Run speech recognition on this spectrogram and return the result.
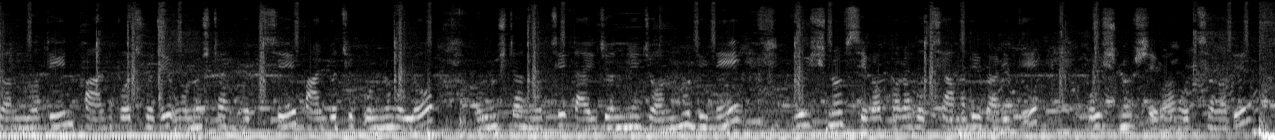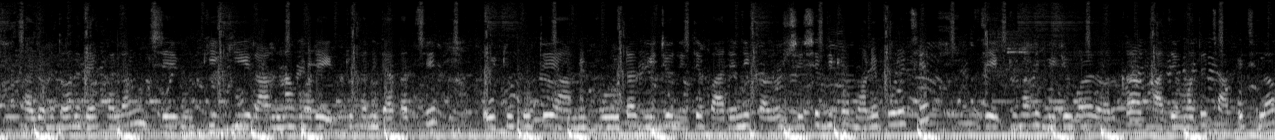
জন্মদিন। পাঁচ বছরে অনুষ্ঠান হচ্ছে, পাঁচ বছর পূর্ণ হলো অনুষ্ঠান হচ্ছে, তাই জন্যে জন্মদিনে বৈষ্ণব সেবা করা হচ্ছে আমাদের বাড়িতে। বৈষ্ণব সেবা হচ্ছে আমাদের। তাই জন্য তোমাদের দেখালাম যে কী কী রান্নাঘরে একটুখানি দেখাচ্ছি। ওইটুকুতে আমি পুরোটা ভিডিও নিতে পারিনি, কারণ শেষের দিকে মনে পড়েছে যে একটুখানি ভিডিও করা দরকার। কাজের মধ্যে চাপে ছিলাম।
